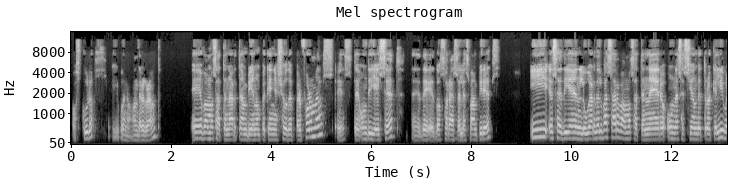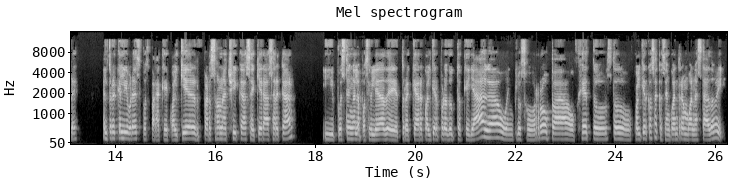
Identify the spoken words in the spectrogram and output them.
oscuros y bueno, underground. Eh, vamos a tener también un pequeño show de performance, este, un DJ set eh, de dos horas de Les Vampirettes. Y ese día, en lugar del bazar, vamos a tener una sesión de trueque libre. El trueque libre es pues para que cualquier persona chica se quiera acercar y pues tenga la posibilidad de truequear cualquier producto que ella haga o incluso ropa, objetos, todo, cualquier cosa que se encuentre en buen estado y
